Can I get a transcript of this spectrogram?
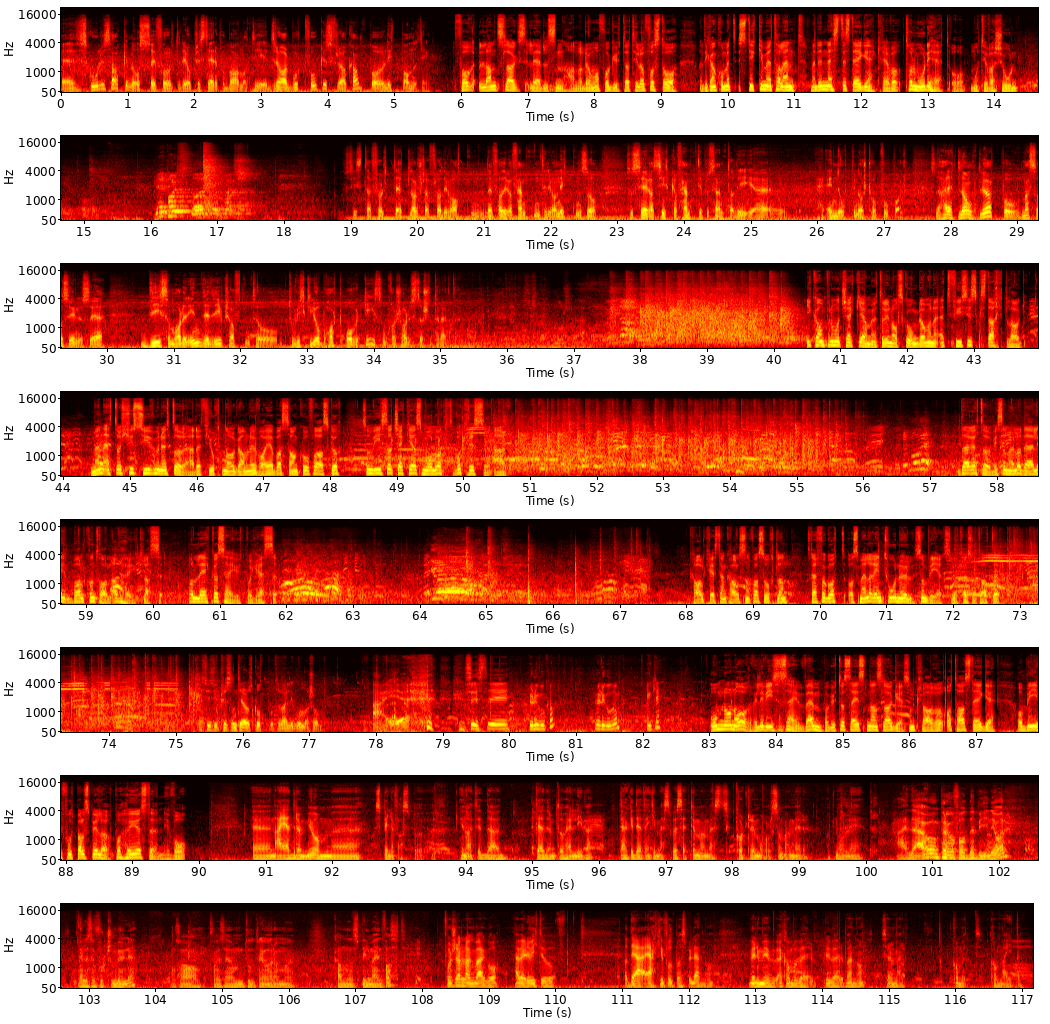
eh, skolesaken, men også i forhold til det å prestere på banen. At de drar bort fokus fra kamp og litt på andre ting. For landslagsledelsen handler det om å få gutter til å forstå at de kan komme et stykke med talent, men det neste steget krever tålmodighet og motivasjon. Greit, boys. Da er det match. Sist jeg fulgte et landslag fra de var, 18, nei, fra de var 15 til de var 19, så, så ser vi at ca. 50% av de eh, ender opp i norsk toppfotball. Så det her er et langt løp, og mest sannsynlig så er de som har den indre drivkraften til å, til å virkelig jobbe hardt over tid, som kanskje har det største talentet. I kampen mot Tsjekkia møter de norske ungdommene et fysisk sterkt lag. Men etter 27 minutter er det 14 år gamle Vaja Basanko fra Asker som viser Tsjekkias målvakt hvor krysset er. Deretter viser Møller Dæhlie ballkontroll av høy klasse og leker seg ut på gresset. Carl Christian Karlsen fra Sortland treffer godt og smeller inn 2-0, som blir sluttresultatet. Jeg syns vi presenterer oss godt mot en veldig god nasjon. Nei, jeg syns vi gjorde en god kamp. Veldig god kamp, egentlig. Om noen år vil det vise seg hvem på gutter 16-landslaget som klarer å ta steget og bli fotballspiller på høyeste nivå. Eh, nei, jeg drømmer jo om eh, å spille fast på United. Det er det jeg drømte om hele livet. Det er jo ikke det jeg tenker mest på. Jeg setter jo meg mest kortere mål som er mer oppnåelig. Nei, Det er jo å prøve å få debuten i år. Eller så fort som mulig. Og så får vi se om to-tre år om jeg kan spille meg inn fast. Fortsatt lang vei å gå. Det er veldig viktig at jeg, jeg er ikke fotballspiller ennå. Veldig mye jeg kan bli bli bedre på ennå, selv om jeg har kommet, kommet meg hit. da.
